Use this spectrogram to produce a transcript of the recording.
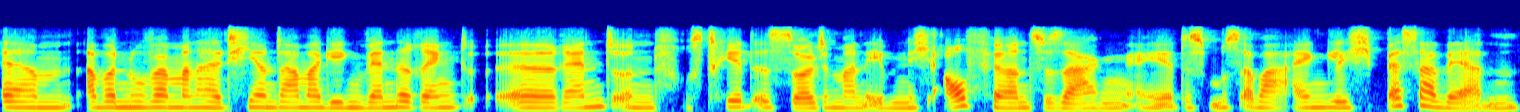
ähm, aber nur weil man halt hier und da mal gegen Wände rennt, äh, rennt und frustriert ist, sollte man eben nicht aufhören zu sagen, ey, das muss aber eigentlich besser werden.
